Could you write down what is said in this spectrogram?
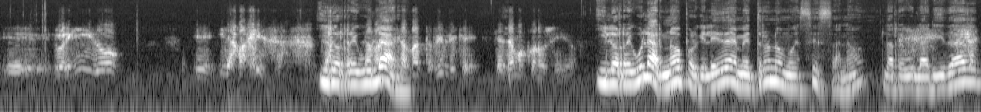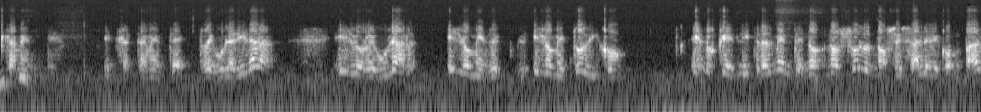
eh, lo erguido eh, y las bajezas. Y lo regular. La más terrible que, hayamos conocido. Y lo regular, ¿no? Porque la idea de metrónomo es esa, ¿no? La regularidad. Exactamente, exactamente. Regularidad es lo regular, es lo, es lo metódico, es lo que literalmente no, no solo no se sale de compás,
